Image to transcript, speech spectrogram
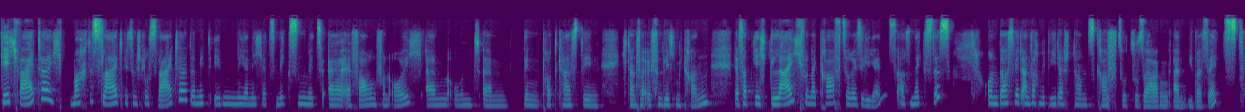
gehe ich weiter. Ich mache das Slide bis zum Schluss weiter, damit eben wir nicht jetzt mixen mit äh, Erfahrung von euch ähm, und ähm, den Podcast, den ich dann veröffentlichen kann. Deshalb gehe ich gleich von der Kraft zur Resilienz als nächstes. Und das wird einfach mit Widerstandskraft sozusagen ähm, übersetzt.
